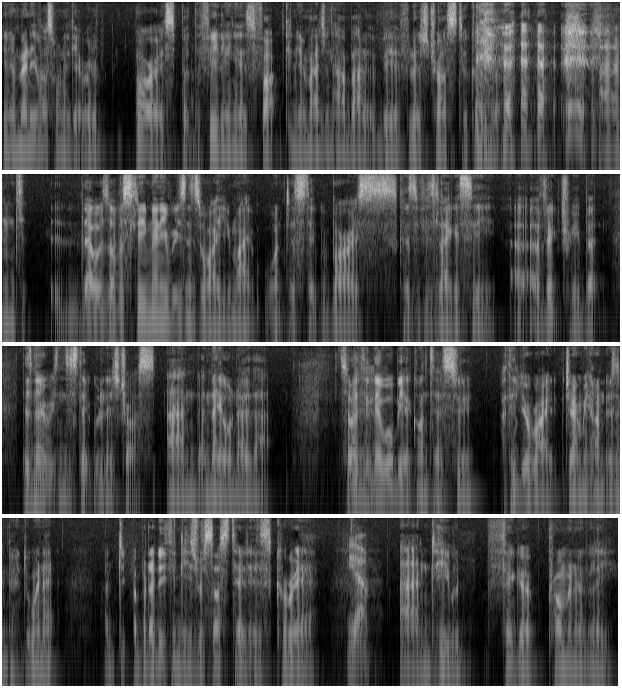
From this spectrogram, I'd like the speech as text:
you know, many of us want to get rid of Boris, but the feeling is, fuck, can you imagine how bad it would be if Liz Truss took over? and there was obviously many reasons why you might want to stick with Boris because of his legacy, a, a, victory, but there's no reason to stick with Liz Truss, and, and they all know that. So I mm. think there will be a contest soon. I think you're right. Jeremy Hunt isn't going to win it, I do, but I do think he's resuscitated his career. Yeah. And he would figure prominently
